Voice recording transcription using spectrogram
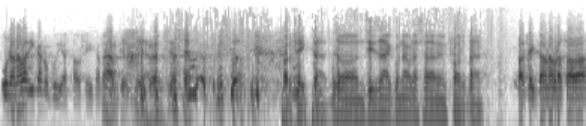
Us anava a dir que no podia estar, o sigui que... Ah, doncs mira, veus, ja està. Perfecte. Doncs, Isaac, una abraçada ben forta. Perfecte, una abraçada.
